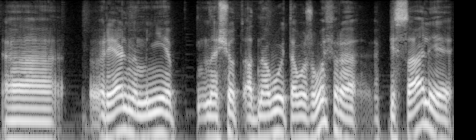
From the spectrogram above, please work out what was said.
э, реально мне насчет одного и того же оффера писали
